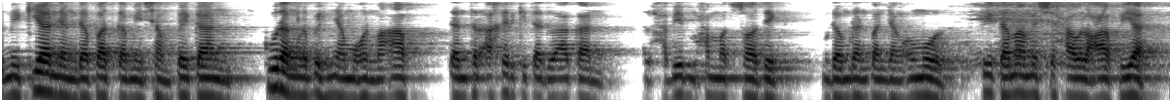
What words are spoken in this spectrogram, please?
Demikian yang dapat kami sampaikan. Kurang lebihnya mohon maaf. Dan terakhir kita doakan Al-Habib Muhammad Sadiq. Mudah-mudahan panjang umur. Kita mamisih haul afiyah.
